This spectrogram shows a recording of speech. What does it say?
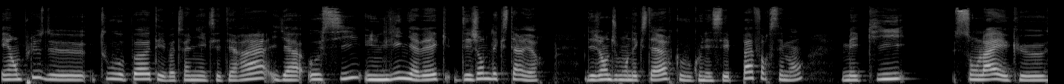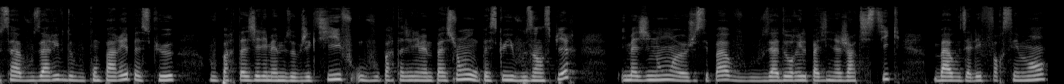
Et en plus de tous vos potes et votre famille, etc., il y a aussi une ligne avec des gens de l'extérieur, des gens du monde extérieur que vous connaissez pas forcément, mais qui sont là et que ça vous arrive de vous comparer parce que vous partagez les mêmes objectifs ou vous partagez les mêmes passions ou parce qu'ils vous inspirent. Imaginons, euh, je sais pas, vous, adorez le patinage artistique, bah vous allez forcément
